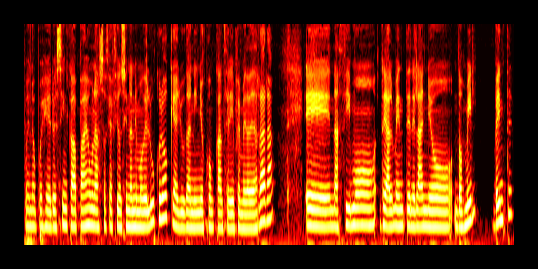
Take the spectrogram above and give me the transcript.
Bueno, pues Héroes sin capa es una asociación sin ánimo de lucro que ayuda a niños con cáncer y enfermedades raras. Eh, nacimos realmente en el año 2020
